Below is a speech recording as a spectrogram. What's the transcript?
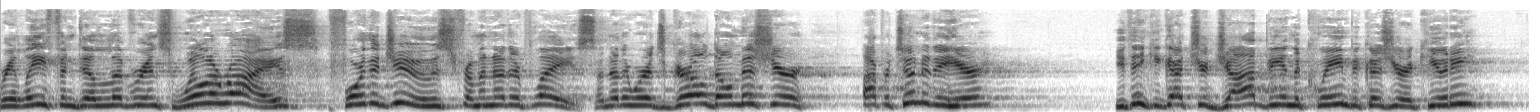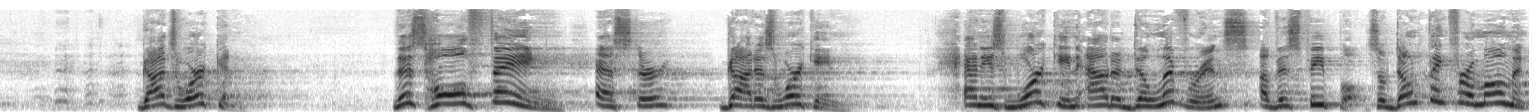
relief and deliverance will arise for the Jews from another place. In other words, girl, don't miss your opportunity here. You think you got your job being the queen because you're a cutie? God's working. This whole thing, Esther, God is working. And he's working out a deliverance of his people. So don't think for a moment,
